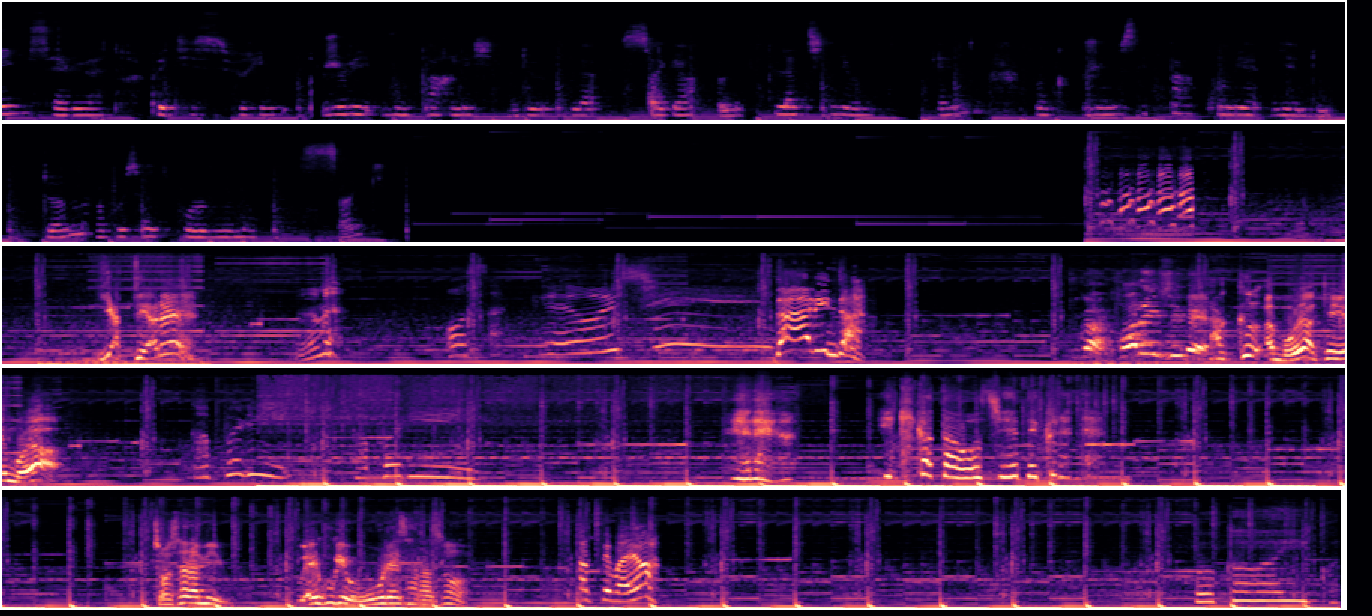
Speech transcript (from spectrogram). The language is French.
Hey, salut à toi petit surimi. Je vais vous parler de la saga euh, Platinum End. Donc je ne sais pas combien il y a de tomes. J'en possède pour le moment 5. や エレン生き方を教えてくれて 저 사람이 외국에 오래 살아서 あってばよおかわいいこと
